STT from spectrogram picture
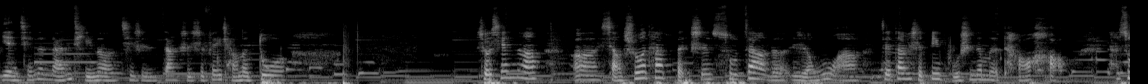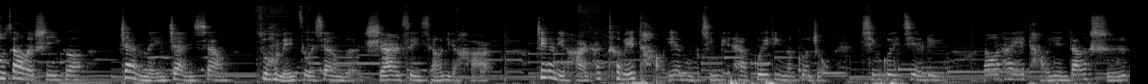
眼前的难题呢，其实当时是非常的多。首先呢，呃，小说它本身塑造的人物啊，在当时并不是那么的讨好。它塑造的是一个站没站相、坐没坐相的十二岁小女孩。这个女孩她特别讨厌母亲给她规定的各种清规戒律，然后她也讨厌当时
